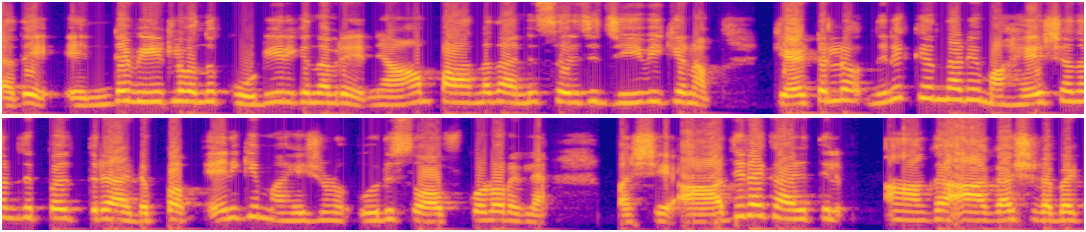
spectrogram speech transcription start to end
അതെ എന്റെ വീട്ടിൽ വന്ന് കൂടിയിരിക്കുന്നവരെ ഞാൻ പറഞ്ഞത് അനുസരിച്ച് ജീവിക്കണം. കേട്ടല്ലോ? നിനക്ക് എന്താണ് മഹേഷ് എന്നിടത്ത് ഇപ്പൊ ഇത്ര അടുപ്പം? എനിക്ക് മഹേഷിനോട് ഒരു സോഫ്റ്റ് കോണർ ഇല്ല. പക്ഷെ ആദ്യയുടെ കാര്യത്തിൽ ആക ആകാശ് ഇടപെട്ട.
